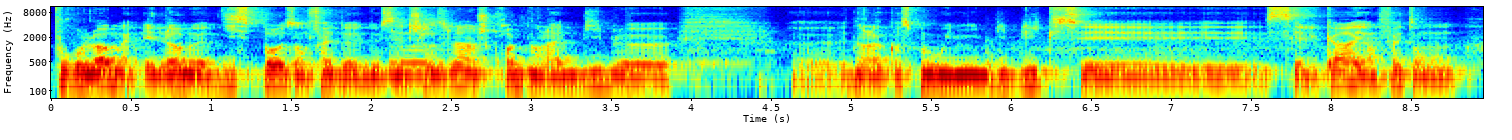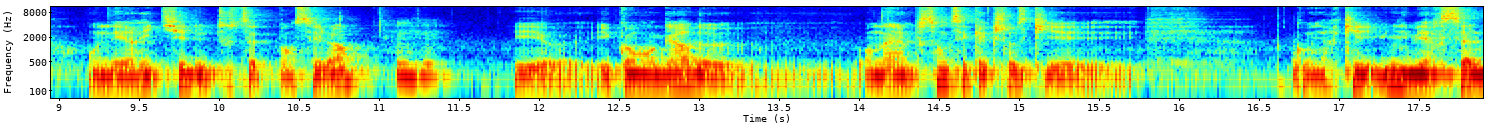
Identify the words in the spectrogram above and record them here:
pour l'homme, et l'homme dispose en fait de, cette chose-là. Je crois que dans la Bible, dans la cosmogonie biblique, c'est le cas, et en fait, on, on est héritier de toute cette pensée-là. Et, euh, et quand on regarde, euh, on a l'impression que c'est quelque chose qui est, comment dire, qui est universel,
